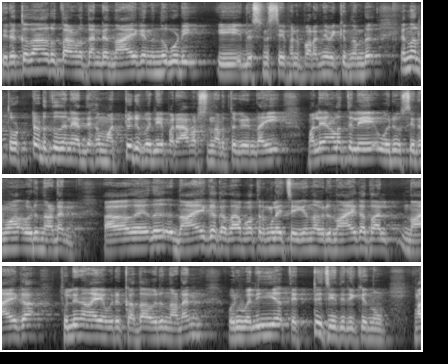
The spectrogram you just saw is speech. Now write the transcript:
തിരക്കഥാകൃത്താണ് തന്റെ നായകൻ എന്നുകൂടി ഈ ലിസ്റ്റിൻ സ്റ്റീഫൻ പറഞ്ഞു വെക്കുന്നുണ്ട്. എന്നാൽ തൊട്ടടുത്ത് തന്നെ അദ്ദേഹം മറ്റൊരു വലിയ പരാമർശം നടത്തുകയുണ്ടായി. മലയാളത്തിലെ ഒരു സിനിമ ഒരു നടൻ അതായത് നായക കഥാപാത്രങ്ങളെ ചെയ്യുന്ന ഒരു നായക താൽ നായക തുല്യനായ ഒരു കഥ ഒരു നടൻ ഒരു വലിയ തെറ്റ് ചെയ്തിരിക്കുന്നു. ആ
